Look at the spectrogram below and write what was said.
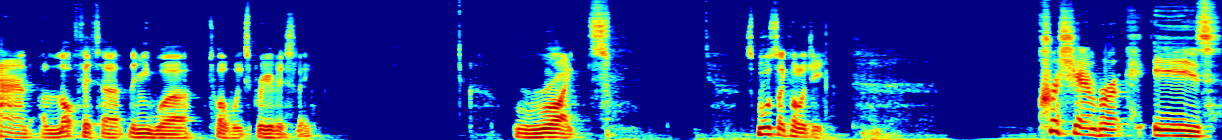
and a lot fitter than you were 12 weeks previously. Right. Sports psychology. Chris Shambrook is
